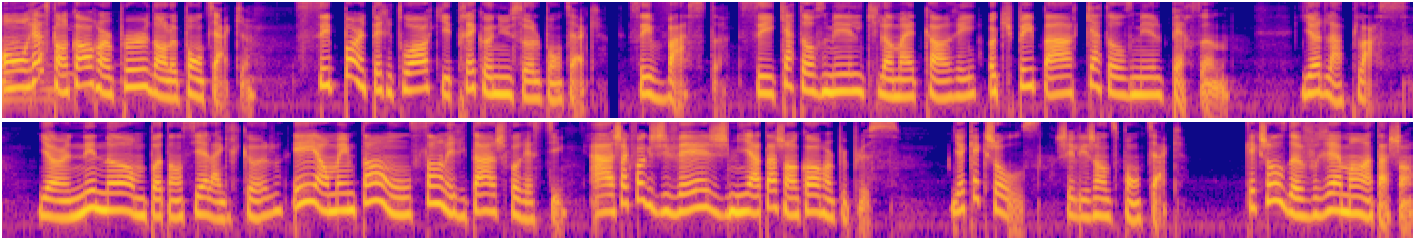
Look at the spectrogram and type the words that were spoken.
On reste encore un peu dans le Pontiac. C'est pas un territoire qui est très connu, ça, le Pontiac. C'est vaste. C'est 14 000 km occupé par 14 000 personnes. Il y a de la place. Il y a un énorme potentiel agricole et en même temps, on sent l'héritage forestier. À chaque fois que j'y vais, je m'y attache encore un peu plus. Il y a quelque chose chez les gens du Pontiac. Quelque chose de vraiment attachant.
